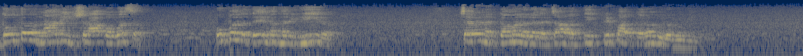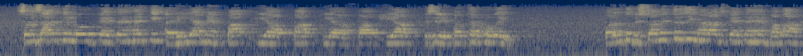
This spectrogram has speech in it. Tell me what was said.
गौतम नारी श्राप बस उपल देह धरी धीर। चरण कमल रज चाहती, कृपा करो रघुवीर। संसार के लोग कहते हैं कि अहिल्या ने पाप किया पाप किया पाप किया, इसलिए पत्थर हो गई। परंतु विश्वामित्र जी महाराज कहते हैं, बाबा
